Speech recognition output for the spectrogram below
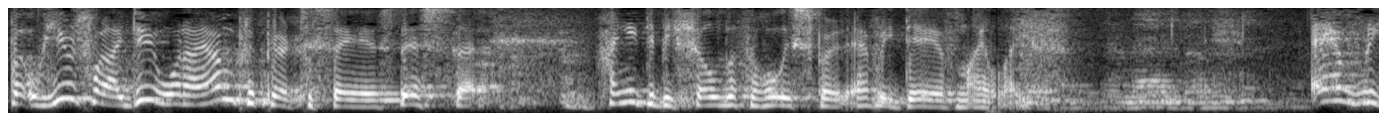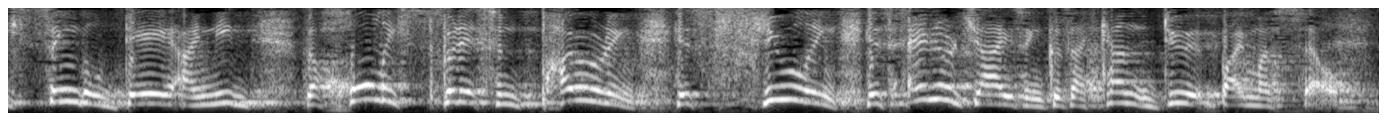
But here's what I do. What I am prepared to say is this, that I need to be filled with the Holy Spirit every day of my life. Every single day I need the Holy Spirit's empowering, His fueling, His energizing, because I can't do it by myself.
